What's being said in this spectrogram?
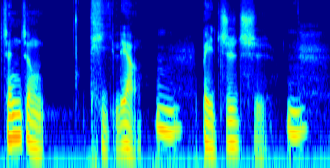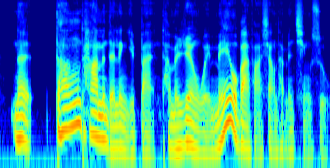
真正体谅、嗯被支持。嗯那当他们的另一半，他们认为没有办法向他们倾诉，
